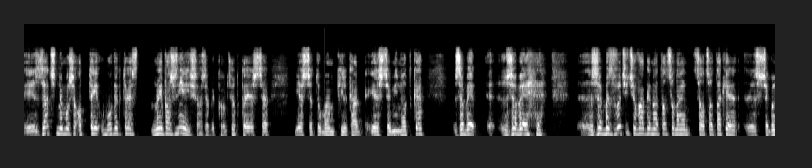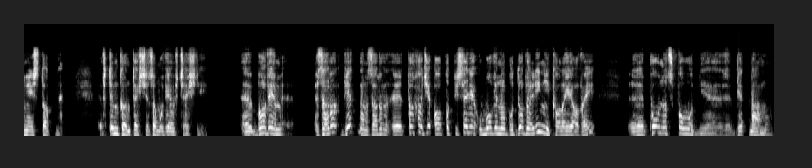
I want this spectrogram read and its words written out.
y, zacznę może od tej umowy, która jest najważniejsza, żeby króciutko jeszcze, jeszcze tu mam kilka, jeszcze minutkę, żeby, żeby, żeby zwrócić uwagę na to, co, co, co takie y, szczególnie istotne. W tym kontekście, co mówiłem wcześniej. Y, bowiem Wietnam, to chodzi o podpisanie umowy na budowę linii kolejowej północ-południe Wietnamu,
